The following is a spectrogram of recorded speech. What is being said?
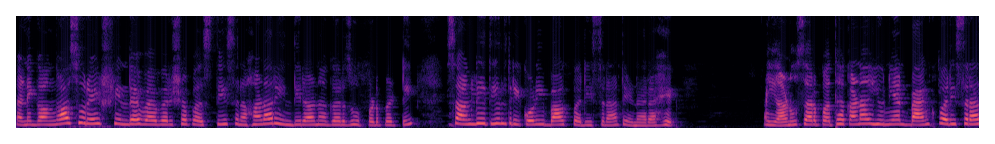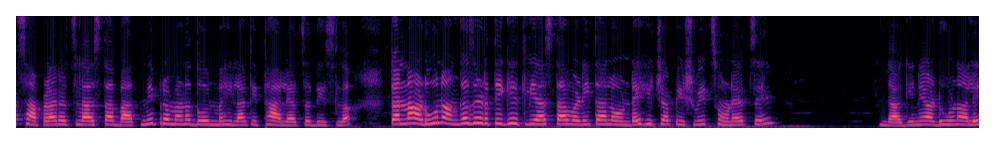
आणि गंगा सुरेश शिंदे वय वर्ष पस्तीस राहणार इंदिरानगर झोपडपट्टी सांगलीतील त्रिकोणी बाग परिसरात येणार आहे. यानुसार पथकानं युनियन बँक परिसरात सापळा रचला असता बातमीप्रमाणे दोन महिला तिथं आल्याचं दिसलं. त्यांना अडवून अंगझडती घेतली असता वनिता लोंडे हिच्या पिशवीत सोन्याचे दागिने आढळून आले.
